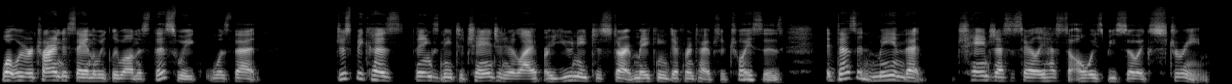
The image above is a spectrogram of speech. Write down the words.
what we were trying to say in the weekly wellness this week was that just because things need to change in your life, or you need to start making different types of choices, it doesn't mean that change necessarily has to always be so extreme.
